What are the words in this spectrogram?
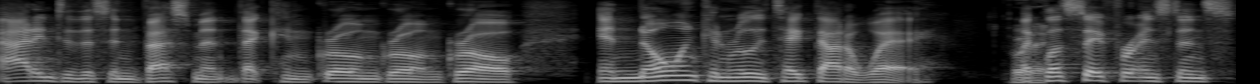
adding to this investment that can grow and grow and grow, and no one can really take that away. Like let's say, for instance,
